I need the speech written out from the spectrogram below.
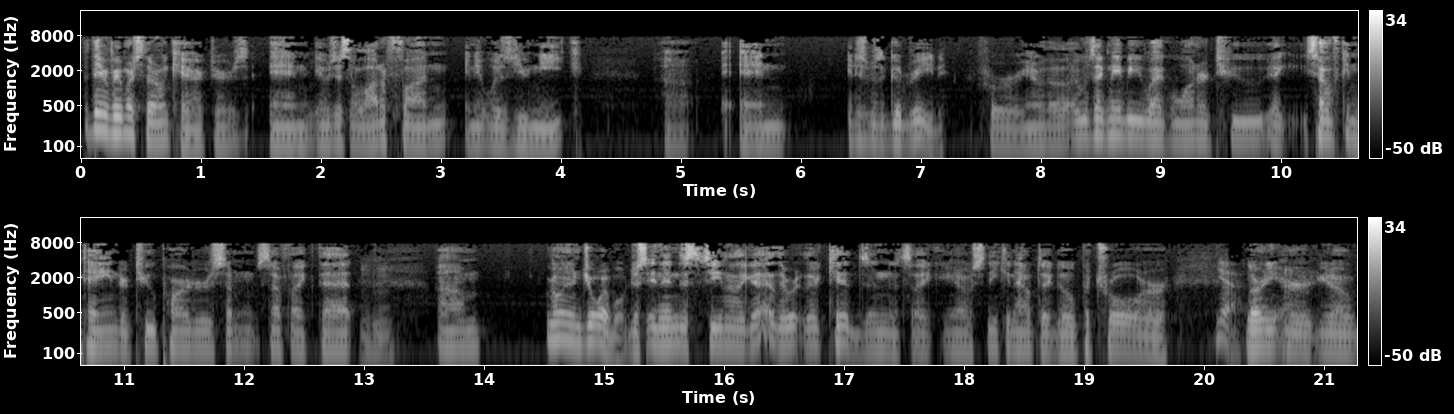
But they're very much their own characters, and it was just a lot of fun, and it was unique, uh, and it just was a good read. For you know, the, it was like maybe like one or two like self-contained or two-parters, some stuff like that um, really enjoyable. Just and then just seeing like yeah, they're they're kids, and it's like you know sneaking out to go patrol or Yeah, learning or you know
